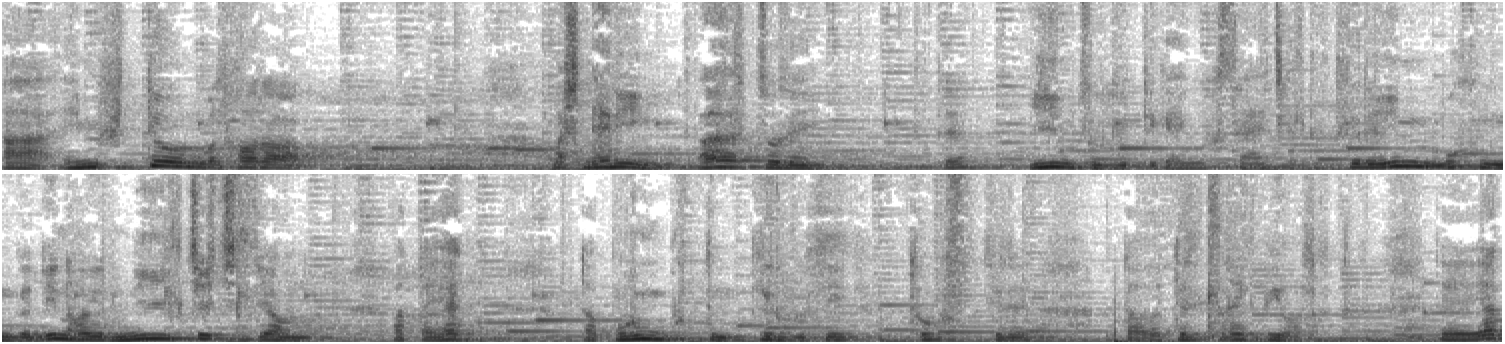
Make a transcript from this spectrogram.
А эмэгтэй хүн болохоор маш нарийн ойр зүрийн тий ийм зүйлүүдийг аягүй сайн ажигладаг. Тэгэхээр энэ бүхэн ингээд энэ хоёр нийлжээч л явна. Одоо яг одоо бүрэн бүтэн гэр бүлийг төгс тэр одоо удирдлагыг бий болгодог. Тэгээ яг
